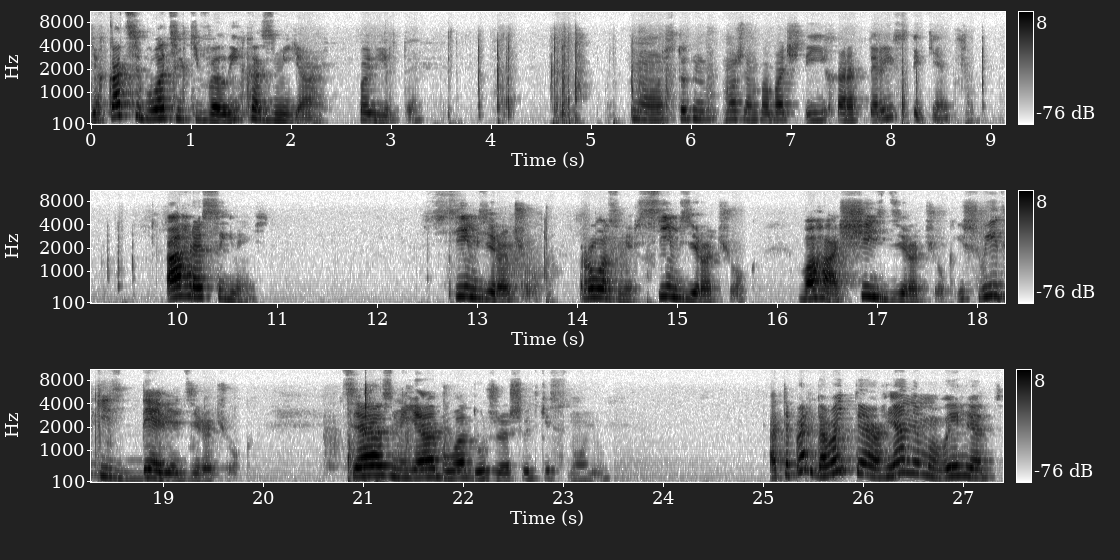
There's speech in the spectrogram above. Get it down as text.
яка це була тільки велика змія, повірте. Ну, ось тут ми можемо побачити її характеристики. Агресивність. 7 зірочок. Розмір 7 зірочок. Вага 6 зірочок і швидкість 9 зірочок. Ця змія була дуже швидкісною. А тепер давайте оглянемо вигляд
